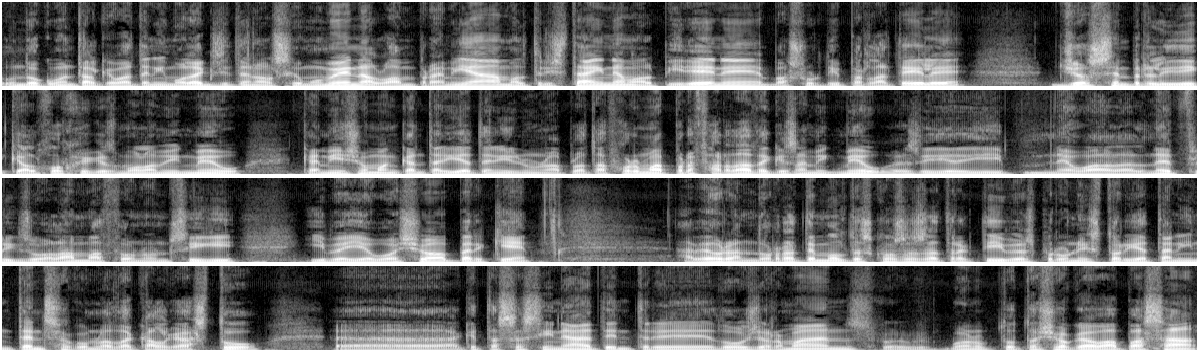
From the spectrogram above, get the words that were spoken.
un documental que va tenir molt èxit en el seu moment, el van premiar amb el Tristaina, amb el Pirene, va sortir per la tele. Jo sempre li dic al Jorge, que és molt amic meu, que a mi això m'encantaria tenir una plataforma prefardada que és amic meu, és a dir, aneu al Netflix o a l'Amazon, on sigui, i veieu això, perquè a veure, Andorra té moltes coses atractives, però una història tan intensa com la de Cal Gastó, eh, aquest assassinat entre dos germans, bueno, tot això que va passar,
